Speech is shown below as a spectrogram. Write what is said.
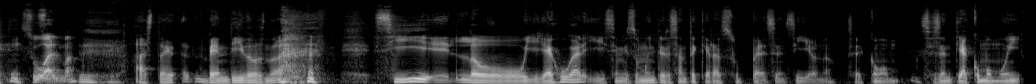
su alma. Hasta vendidos, ¿no? sí, eh, lo llegué a jugar y se me hizo muy interesante que era súper sencillo, ¿no? O sea, como, se sentía como muy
